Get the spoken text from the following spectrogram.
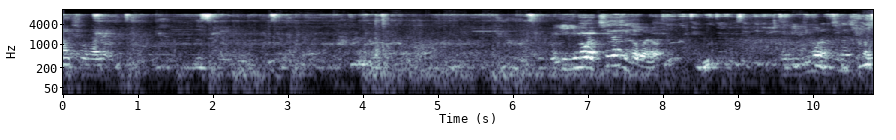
와 시원하네. 여기 이모랑 친하신가 봐요. 여기 이모랑 친하신가 봐요.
